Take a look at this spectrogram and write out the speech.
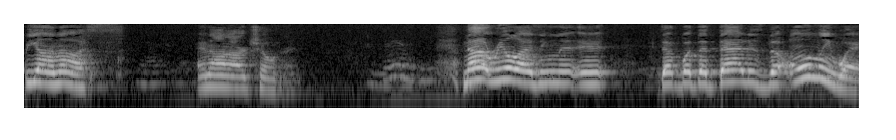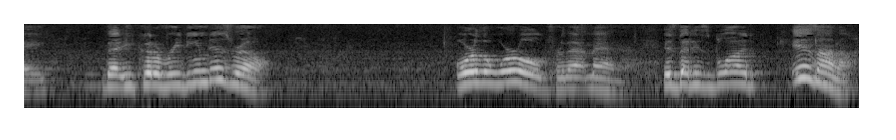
be on us and on our children. Not realizing that it, that, but that that is the only way that he could have redeemed Israel or the world for that matter, is that his blood is on us.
